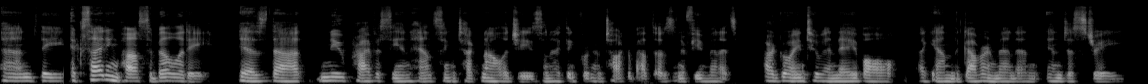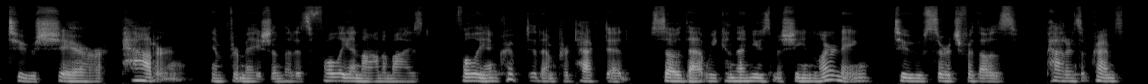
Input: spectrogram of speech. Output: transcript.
And the exciting possibility is that new privacy enhancing technologies, and I think we're going to talk about those in a few minutes, are going to enable, again, the government and industry to share pattern information that is fully anonymized, fully encrypted, and protected so that we can then use machine learning to search for those patterns of crimes.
